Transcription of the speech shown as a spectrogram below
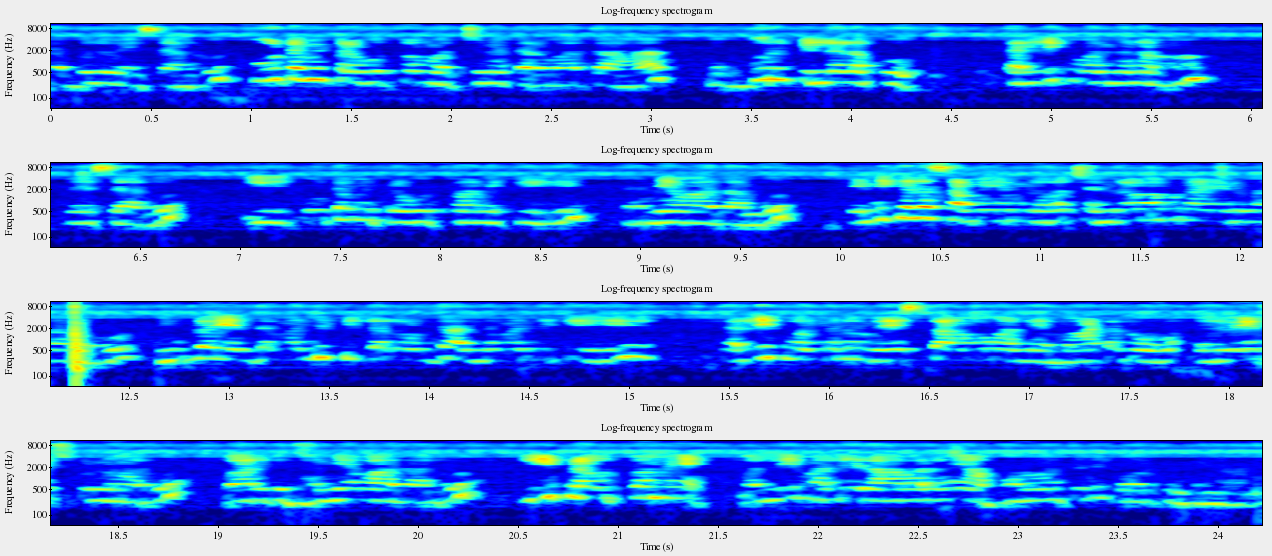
డబ్బులు వేశారు. కూటమి ప్రభుత్వం వచ్చిన తర్వాత ముగ్గురు పిల్లలకు తల్లికి వందనం వేశారు. ఈ కూటమి ప్రభుత్వానికి ధన్యవాదాలు. ఎన్నికల సమయంలో చంద్రబాబు నాయుడు గారు ఇంట్లో ఎంతమంది పిల్లలు ఉంటే అంతమందికి తల్లికి వందనం వేస్తాము అనే మాటను నెరవేర్చుకున్నారు. వారికి ధన్యవాదాలు. ఈ ప్రభుత్వమే మళ్ళీ మళ్ళీ రావాలని ఆ భగవంతుని కోరుకుంటున్నాను.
